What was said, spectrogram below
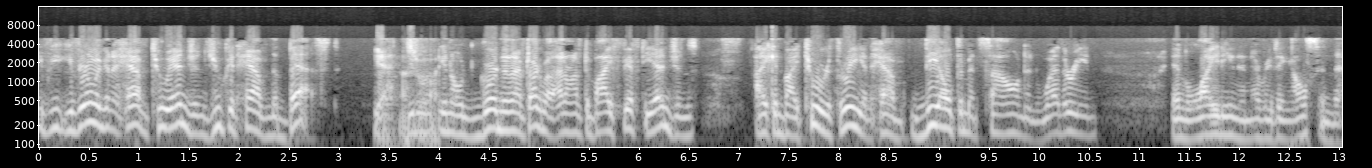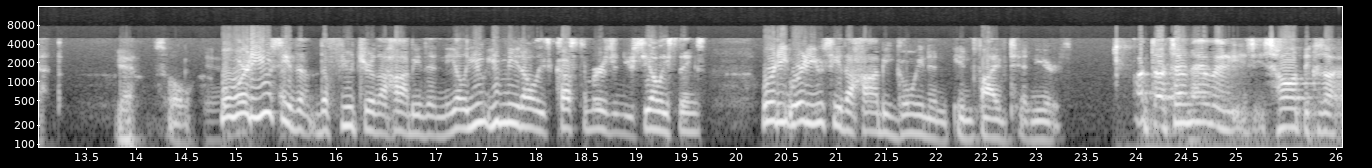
if you if you're only going to have two engines, you can have the best. Yeah, that's you know, right. You know, Gordon and I have talked about. It. I don't have to buy 50 engines. I can buy two or three and have the ultimate sound and weathering and lighting and everything else in that. Yeah. So, Yeah. well, where do you see the the future of the hobby then, Neil? You you meet all these customers and you see all these things. Where do you, where do you see the hobby going in in five ten years? I, I don't know really. It's, it's hard because I,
